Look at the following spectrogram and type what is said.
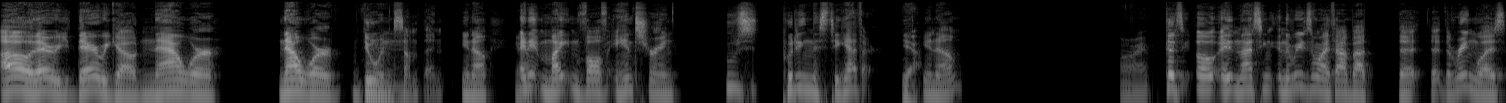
oh there there we go now we're now we're doing Mhm. something you know and it might involve answering who's putting this together Yeah. you know All right. because oh and that's and the reason why i thought about the, the the ring was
